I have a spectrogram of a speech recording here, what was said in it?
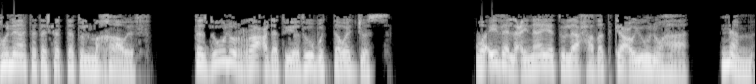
هنا تتشتت المخاوف. تزول الرعدة يذوب التوجس. وإذا العناية لاحظتك عيونها نم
